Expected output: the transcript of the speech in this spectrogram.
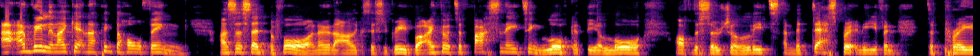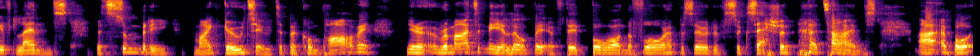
I, I really like it. And I think the whole thing, as I said before, I know that Alex disagreed, but I thought it's a fascinating look at the allure of the social elites and the desperate and even depraved lens that somebody might go to to become part of it. You know, it reminded me a little bit of the ball on the floor episode of Succession at times. Uh, but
